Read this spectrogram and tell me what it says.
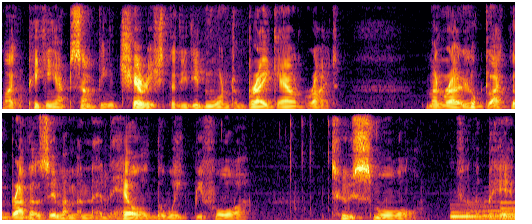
like picking up something cherished that he didn't want to break outright. Munro looked like the brother Zimmerman had held the week before, too small for the bed.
